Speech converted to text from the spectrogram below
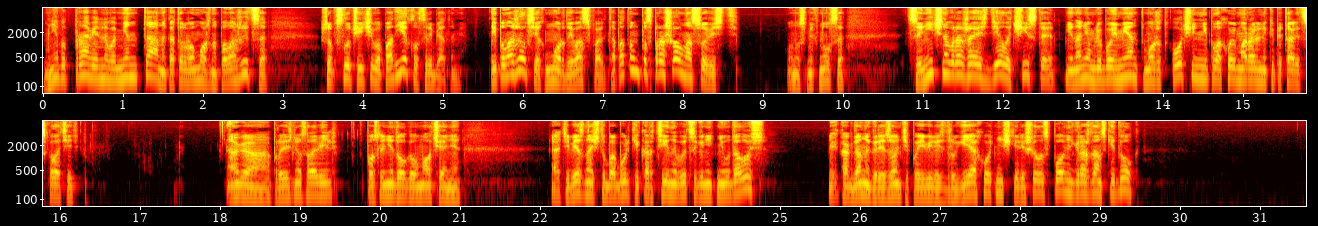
Мне бы правильного мента, на которого можно положиться, чтобы в случае чего подъехал с ребятами и положил всех мордой в асфальт, а потом поспрашал на совесть. Он усмехнулся. Цинично выражаясь, дело чистое, и на нем любой мент может очень неплохой моральный капиталец сколотить. «Ага», — произнес Равиль после недолгого молчания. «А тебе, значит, у бабульки картины выцегонить не удалось?» И когда на горизонте появились другие охотнички, решил исполнить гражданский долг.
